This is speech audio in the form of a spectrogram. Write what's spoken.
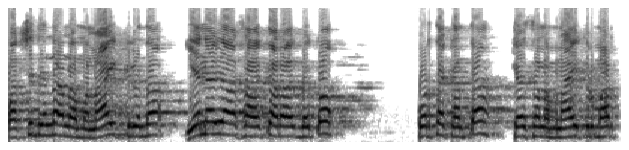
ಪಕ್ಷದಿಂದ ನಮ್ಮ ನಾಯಕರಿಂದ ಏನೇ ಸಹಕಾರ ಆಗಬೇಕೋ ಕೊಡ್ತಕ್ಕಂತ ಕೆಲಸ ನಮ್ಮ ನಾಯಕರು ಮಾಡ್ತಾರೆ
